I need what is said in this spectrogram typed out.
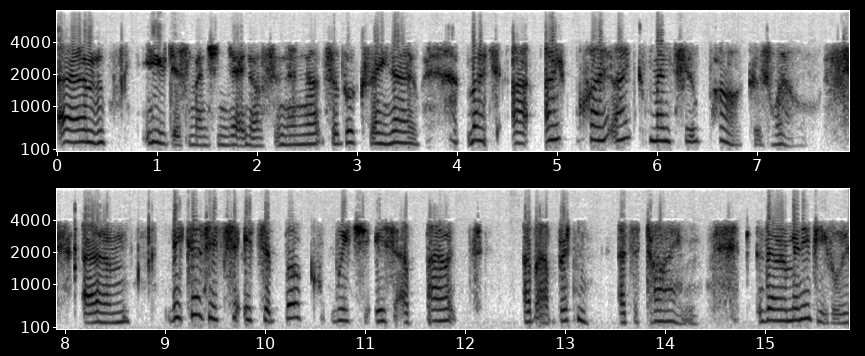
Um, you just mentioned Jane Austen, and that's a book they know. But uh, I quite like Mansfield Park as well, um, because it's it's a book which is about about Britain at the time. There are many people who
